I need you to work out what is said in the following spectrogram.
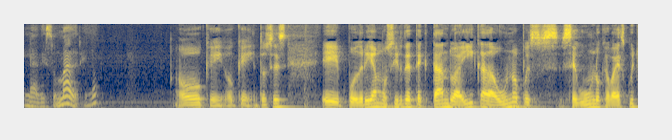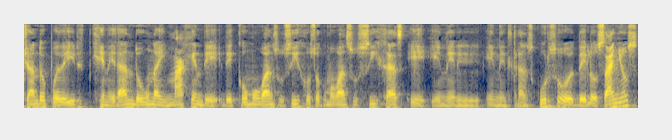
la de su madre, ¿no? Ok, ok. Entonces, eh, podríamos ir detectando ahí cada uno, pues según lo que va escuchando, puede ir generando una imagen de, cómo van sus hijos o cómo van sus hijas eh, en, el, en el transcurso de los años.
